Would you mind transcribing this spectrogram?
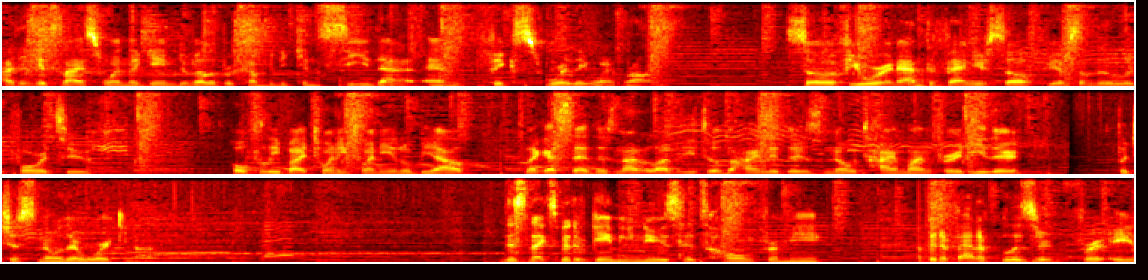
I think it's nice when a game developer company can see that and fix where they went wrong. So if you were an Anthem fan yourself, you have something to look forward to. Hopefully by 2020 it'll be out. Like I said, there's not a lot of detail behind it. There's no timeline for it either, but just know they're working on it. This next bit of gaming news hits home for me I've been a fan of Blizzard for a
